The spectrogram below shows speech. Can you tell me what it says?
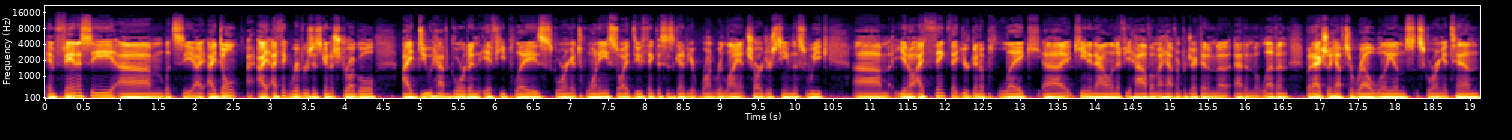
in fantasy. Um, let's see. I, I don't. I, I think Rivers is going to struggle. I do have Gordon if he plays scoring a 20, so I do think this is going to be a run reliant Chargers team this week. Um, you know, I think that you're going to play uh, Keenan Allen if you have him. I have him projected at an 11, but I actually have Tyrell Williams scoring a 10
